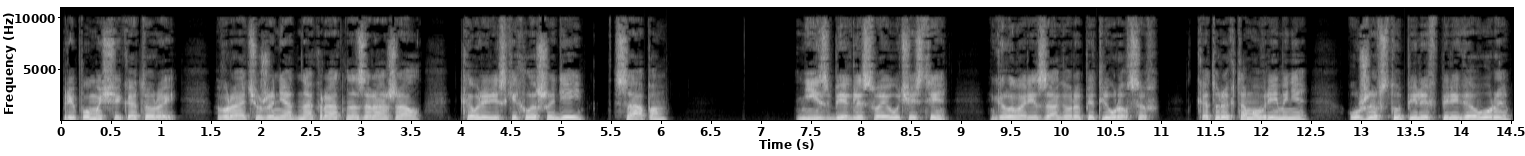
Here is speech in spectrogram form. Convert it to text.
при помощи которой врач уже неоднократно заражал кавалерийских лошадей сапом. Не избегли своей участи главари заговора петлюровцев, которые к тому времени уже вступили в переговоры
